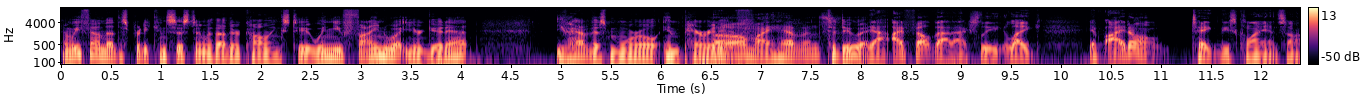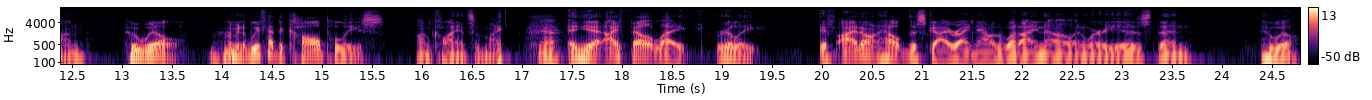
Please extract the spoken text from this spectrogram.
And we found that that's pretty consistent with other callings too. When you find what you're good at, you have this moral imperative. Oh my heavens! to do it. Yeah, I felt that actually. Like, if I don't take these clients on, who will? Mm-hmm. I mean, we've had to call police on clients of mine. Yeah. and yet I felt like really, if I don't help this guy right now with what I know and where he is, then who will?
